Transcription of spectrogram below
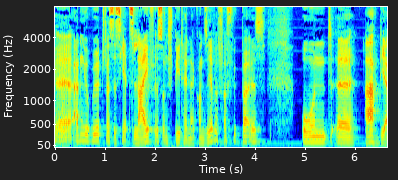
äh, angerührt, dass es jetzt live ist und später in der Konserve verfügbar ist. Und äh, ah, die,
